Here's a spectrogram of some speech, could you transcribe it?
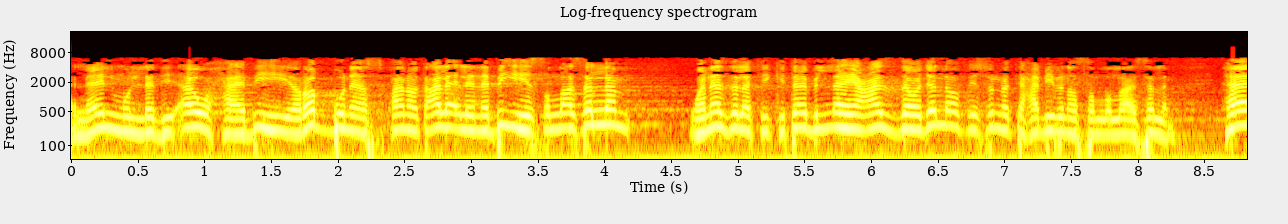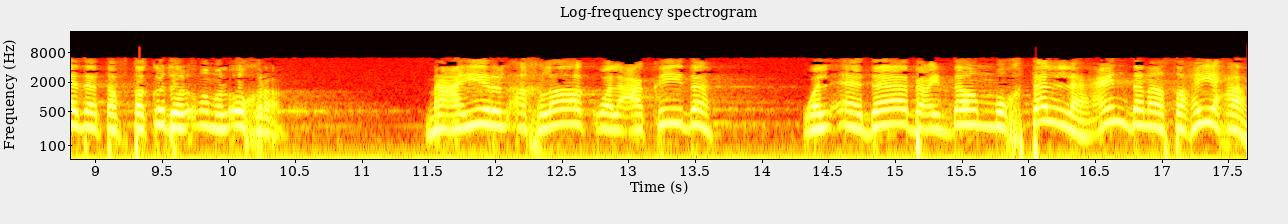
العلم الذي أوحى به ربنا سبحانه وتعالى إلى نبيه صلى الله عليه وسلم ونزل في كتاب الله عز وجل وفي سنة حبيبنا صلى الله عليه وسلم. هذا تفتقده الأمم الأخرى. معايير الأخلاق والعقيدة والآداب عندهم مختلة عندنا صحيحة.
